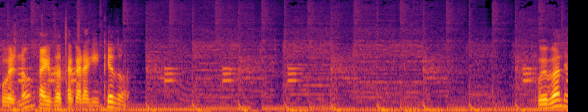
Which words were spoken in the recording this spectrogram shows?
Pues no, hay que atacar aquí quedo. Pues vale.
